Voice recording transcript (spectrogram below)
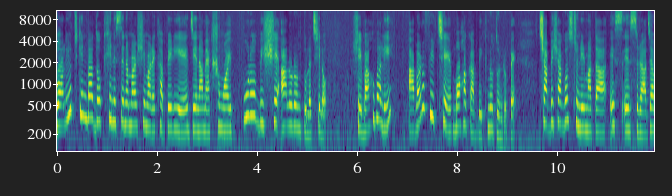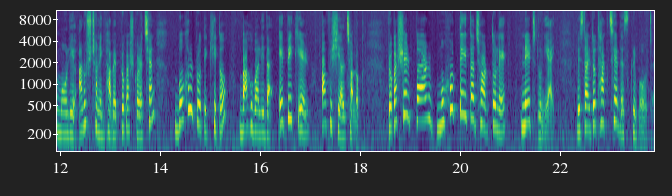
বলিউড কিংবা দক্ষিণ সিনেমার সীমারেখা পেরিয়ে যে নাম একসময় পুরো বিশ্বে আলোড়ন তুলেছিল, সেই বাহুবালী আবারও ফিরছে মহাকাব্যিক নতুন রূপে। ছাব্বিশ আগস্ট নির্মাতা এস এস রাজা মৌলি আনুষ্ঠানিকভাবে প্রকাশ করেছেন বহুল প্রতীক্ষিত বাহুবালী দ্য এপিক এর অফিসিয়াল ঝলক। প্রকাশের পর মুহূর্তেই তা ঝড় তোলে নেট দুনিয়ায়। বিস্তারিত থাকছে ডেস্ক রিপোর্টে।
